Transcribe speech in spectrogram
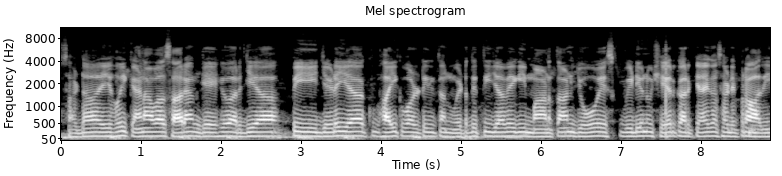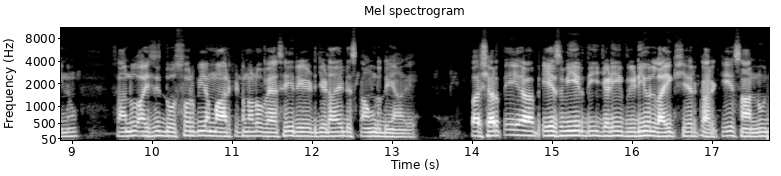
ਸਾਡਾ ਇਹੋ ਹੀ ਕਹਿਣਾ ਵਾ ਸਾਰਿਆਂ ਅੱਗੇ ਇਹੋ ਅਰਜ਼ੀ ਆ ਵੀ ਜਿਹੜੀ ਆ ਹਾਈ ਕੁਆਲਿਟੀ ਦੀ ਤੁਹਾਨੂੰ ਇੱਟ ਦਿੱਤੀ ਜਾਵੇਗੀ ਮਾਨਤਾਨ ਜੋ ਇਸ ਵੀਡੀਓ ਨੂੰ ਸ਼ੇਅਰ ਕਰਕੇ ਆਏਗਾ ਸਾਡੇ ਭਰਾ ਦੀ ਨੂੰ, ਸਾਨੂੰ ਅਸੀਂ 200 ਰੁਪਈਆ ਮਾਰਕੀਟ ਨਾਲੋਂ ਵੈਸੇ ਹੀ ਰੇਟ ਜਿਹੜਾ ਹੈ ਡਿਸਕਾਊਂਟ ਦੇਵਾਂਗੇ ਪਰ ਸ਼ਰਤ ਇਹ ਆ, ਇਸ ਵੀਰ ਦੀ ਜਿਹੜੀ ਵੀਡੀਓ ਲਾਈਕ ਸ਼ੇਅਰ ਕਰਕੇ ਸਾਨੂੰ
